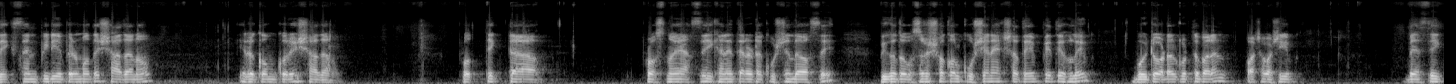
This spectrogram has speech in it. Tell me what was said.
দেখছেন পিডিএফ এর মধ্যে সাজানো, এরকম করে সাজানো। প্রত্যেকটা প্রশ্নই আছে, এখানে তেরোটা কোশ্চেন দেওয়া আছে। বিগত বছরের সকল কোশ্চেন একসাথে পেতে হলে বইটা অর্ডার করতে পারেন। পাশাপাশি বেসিক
